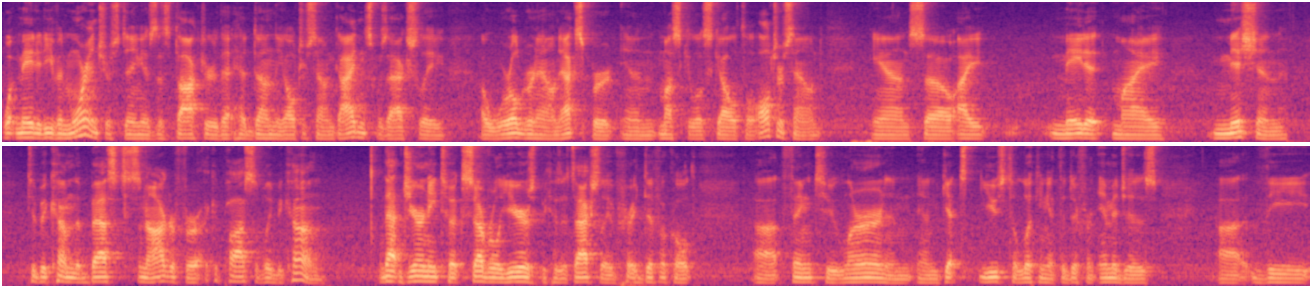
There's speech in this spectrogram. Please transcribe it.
what made it even more interesting is this doctor that had done the ultrasound guidance was actually a world renowned expert in musculoskeletal ultrasound. And so, I made it my mission to become the best sonographer I could possibly become. That journey took several years because it's actually a very difficult uh, thing to learn and, and get used to looking at the different images. Uh, the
